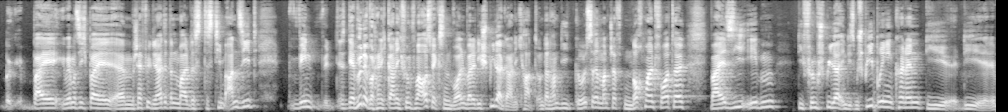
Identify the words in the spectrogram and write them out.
Bei, wenn man sich bei ähm, Sheffield United dann mal das, das Team ansieht, wen, der würde wahrscheinlich gar nicht fünfmal auswechseln wollen, weil er die Spieler gar nicht hat. Und dann haben die größeren Mannschaften nochmal einen Vorteil, weil sie eben die fünf Spieler in diesem Spiel bringen können. Die, die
